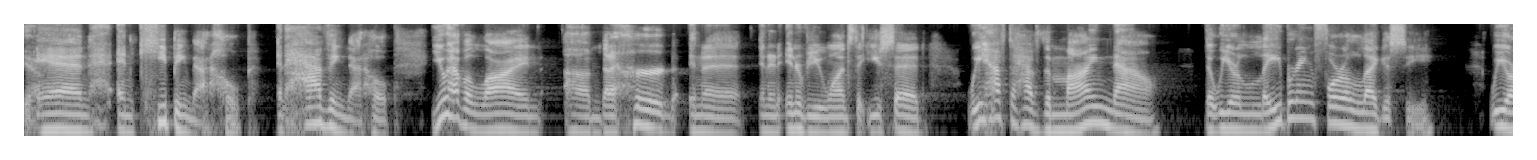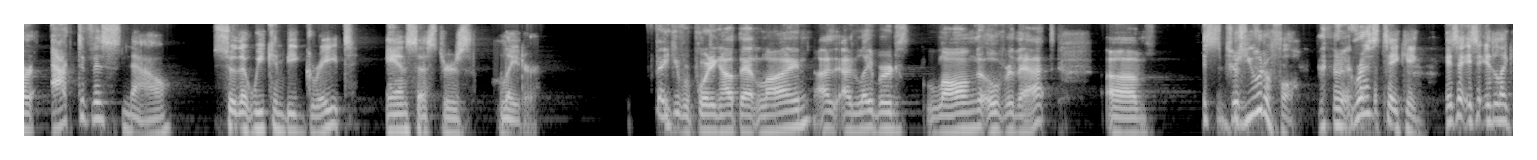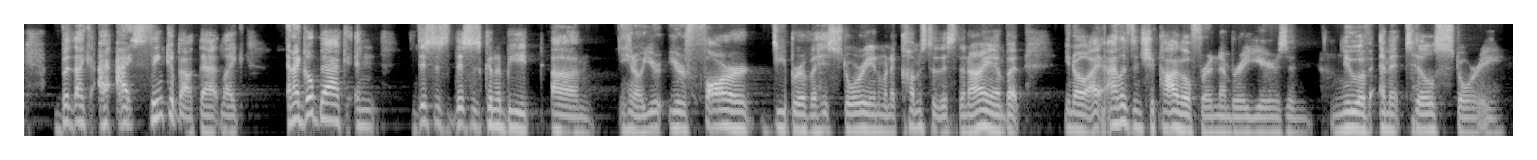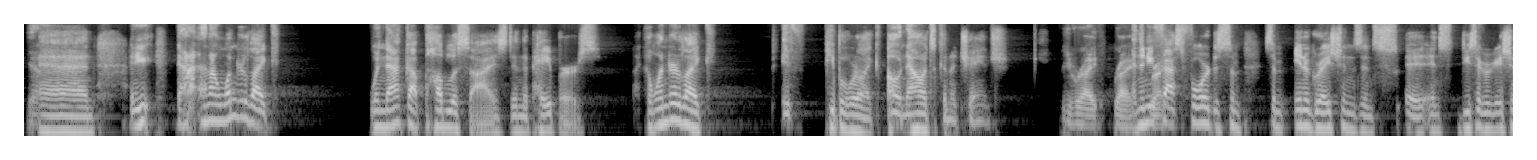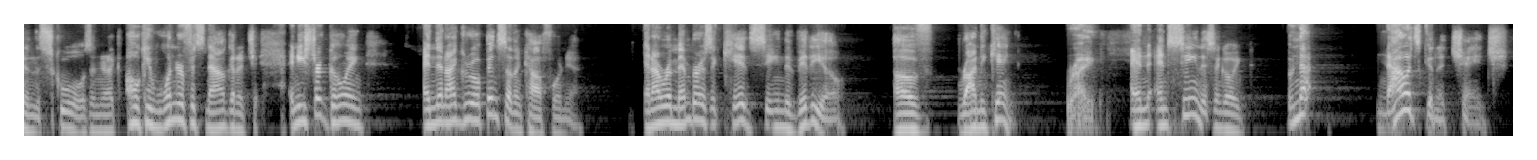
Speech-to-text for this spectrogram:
yeah. and and keeping that hope and having that hope. You have a line um, that I heard in a in an interview once that you said we have to have the mind now that we are laboring for a legacy. We are activists now so that we can be great ancestors later. Thank you for pointing out that line. I, I labored long over that. Um, it's just beautiful, breathtaking. It's, it's it like, but like I, I think about that, like, and I go back and this is this is going to be, um, you know, you're you're far deeper of a historian when it comes to this than I am, but you know, I, I lived in Chicago for a number of years and knew of Emmett Till's story, yeah. and and you and I, wonder like when that got publicized in the papers, like I wonder like if people were like, oh, now it's going to change you're right, right. And then you right. fast forward to some some integrations and, eh, and desegregation in the schools, and you're like, oh, okay, wonder if it's now going to change. And you start going, and then I grew up in Southern California, and I remember as a kid seeing the video of Rodney King, right, and and seeing this and going, now, now it's going to change.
